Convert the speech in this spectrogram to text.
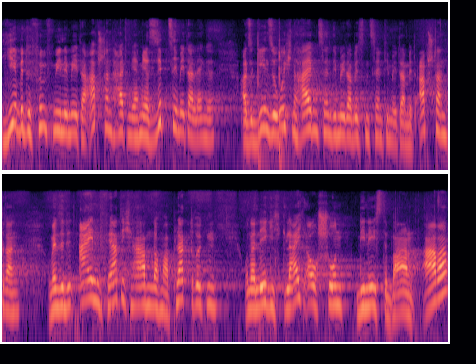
Hier bitte 5 mm Abstand halten. Wir haben ja 17 Meter Länge. Also gehen Sie ruhig einen halben Zentimeter bis einen Zentimeter mit Abstand dran. Und wenn Sie den einen fertig haben, nochmal platt drücken. Und dann lege ich gleich auch schon die nächste Bahn. Aber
